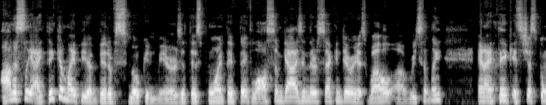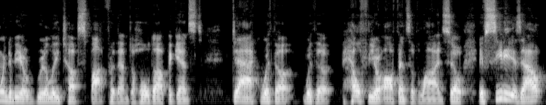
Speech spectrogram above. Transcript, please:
honestly, I think it might be a bit of smoke and mirrors at this point. They've, they've lost some guys in their secondary as well uh, recently. And I think it's just going to be a really tough spot for them to hold up against Dak with a with a healthier offensive line. So if CeeDee is out,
